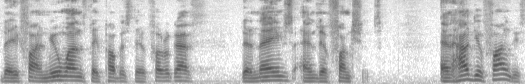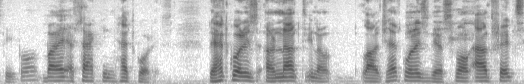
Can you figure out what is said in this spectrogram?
they find new ones, they publish their photographs, their names, and their functions. And how do you find these people? By attacking headquarters. The headquarters are not, you know, large headquarters, they're small outfits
